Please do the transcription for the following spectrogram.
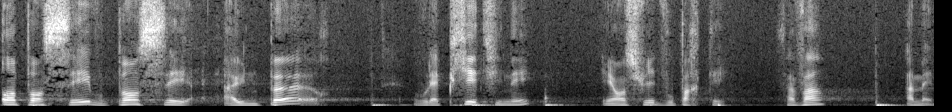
en pensée, vous pensez à une peur, vous la piétinez et ensuite vous partez. Ça va? Amen.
